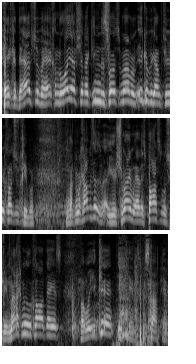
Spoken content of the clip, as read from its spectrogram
Hege de efshe hege de loy efshe nakdim des first mamam ik have gam tvier gatsh of gibber. What gabbe says, shmaim wherever it's possible should be machmil days, but where you can't, you can't. Stop here.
